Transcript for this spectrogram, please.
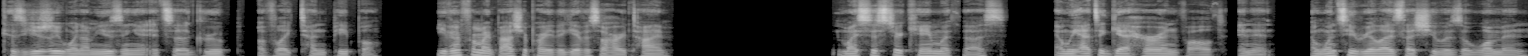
because usually when i'm using it it's a group of like 10 people even for my bachelor party they gave us a hard time my sister came with us and we had to get her involved in it and once he realized that she was a woman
